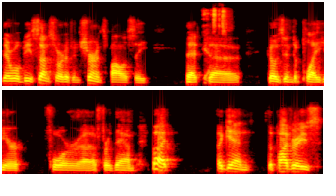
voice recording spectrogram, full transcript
there will be some sort of insurance policy that yes. uh, goes into play here for uh, for them. But again, the Padres,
